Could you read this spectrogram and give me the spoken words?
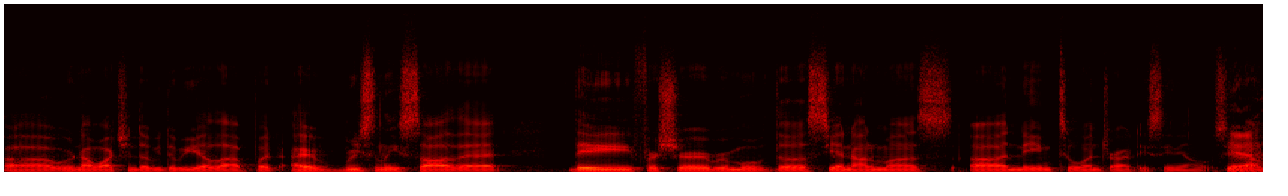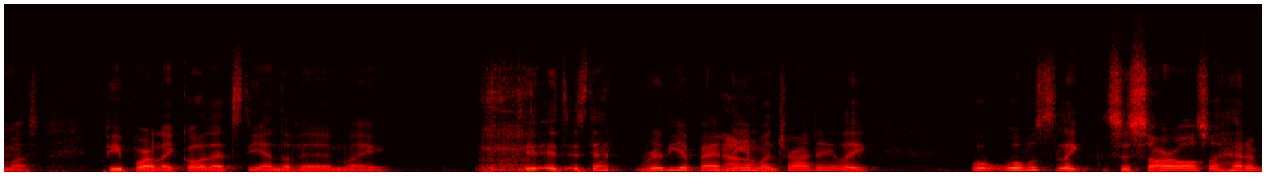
uh, we're not watching WWE a lot, but I recently saw that they for sure removed the Cien Almas uh, name to Andrade Cien, Cien Yeah. Almas. People are like, "Oh, that's the end of him." Like, is, is that really a bad No. name, Andrade? Like, what, what was like Cesaro also had a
